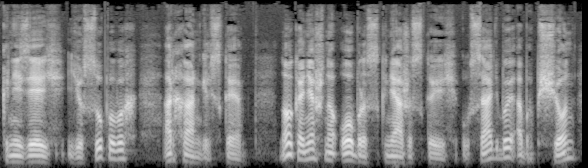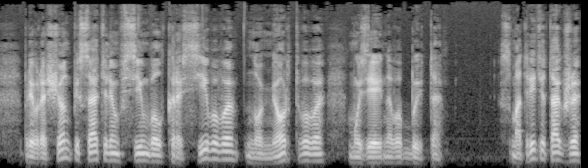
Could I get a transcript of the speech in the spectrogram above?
князей Юсуповых Архангельская. Но, конечно, образ княжеской усадьбы обобщен, превращен писателем в символ красивого, но мертвого музейного быта. Смотрите также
